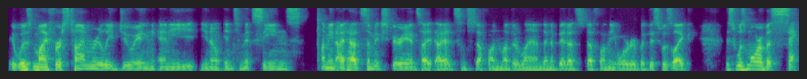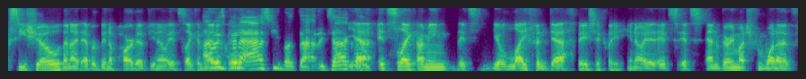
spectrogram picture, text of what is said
it was my first time really doing any, you know, intimate scenes. I mean, I'd had some experience. I, I had some stuff on Motherland and a bit of stuff on The Order, but this was like, this was more of a sexy show than I'd ever been a part of. You know, it's like a medical, I was going to ask you about that exactly. Yeah, it's like I mean, it's you know, life and death basically. You know, it, it's it's and very much from what I've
